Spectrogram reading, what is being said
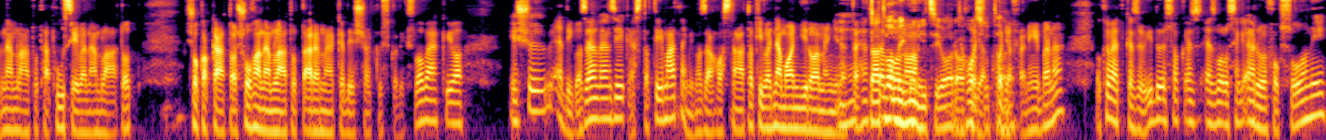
nem látott, hát 20 éve nem látott, sokak által soha nem látott áremelkedéssel küzdik Szlovákia, és eddig az ellenzék ezt a témát nem igazán használta ki, vagy nem annyira, amennyire uh-huh. tehette Tehát van volna, még muníció arra hogy, a, hogy a fenében. A következő időszak, ez, ez valószínűleg erről fog szólni,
